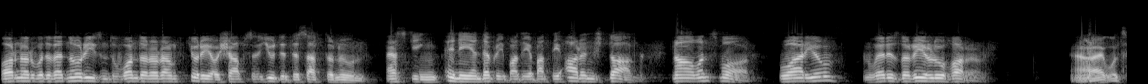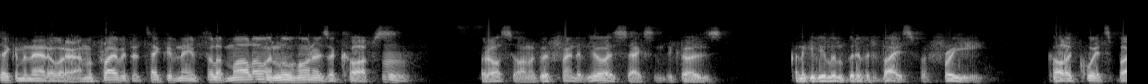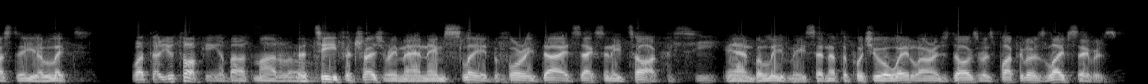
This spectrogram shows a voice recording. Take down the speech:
Horner would have had no reason to wander around curio shops as you did this afternoon, asking any and everybody about the orange dog. Now, once more, who are you, and where is the real Lou Horner? All right, we'll take them in that order. I'm a private detective named Philip Marlowe, and Lou Horner's a corpse. Hmm. But also, I'm a good friend of yours, Saxon, because I'm going to give you a little bit of advice for free. Call it quits, Buster. You're licked. What are you talking about, Marlowe? The T for Treasury man named Slade. Before he died, Saxon, he talked. I see. And believe me, he said enough to put you away till orange dogs are as popular as lifesavers.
